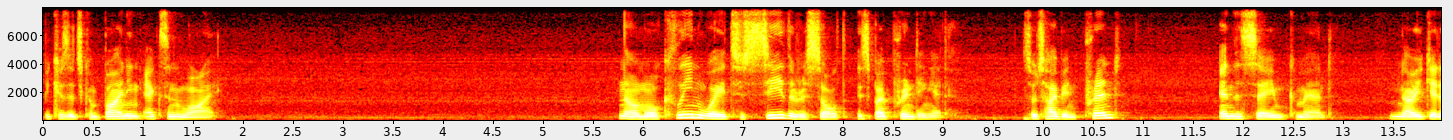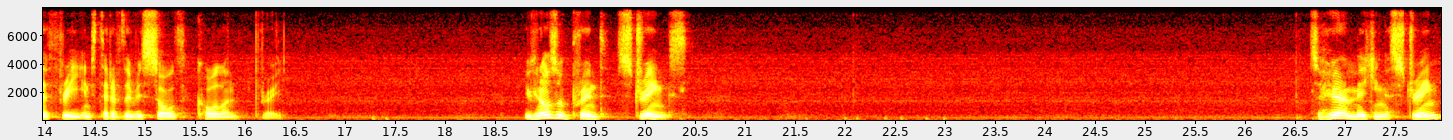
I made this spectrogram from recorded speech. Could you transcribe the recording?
because it's combining x and y. Now a more clean way to see the result is by printing it. So type in print and the same command. Now you get a 3 instead of the result colon 3. You can also print strings So here I'm making a string.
